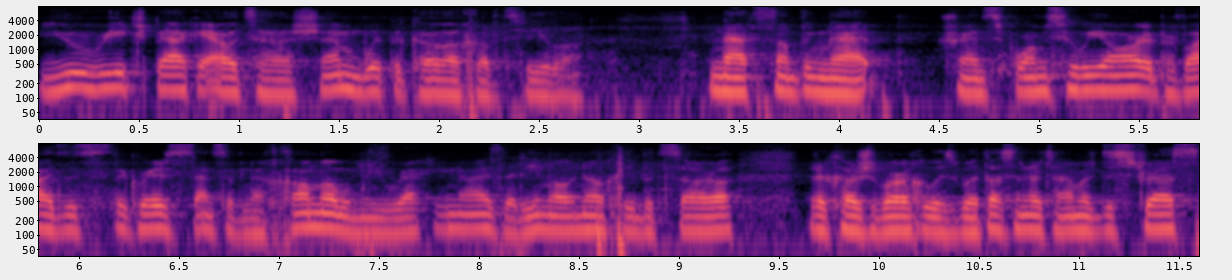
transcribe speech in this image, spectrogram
you reach back out to Hashem with the Koach of Tefillah. And that's something that transforms who we are. It provides us the greatest sense of nechama when we recognize that imo nochi b'tzara, that HaKadosh Baruch Hu is with us in our time of distress,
